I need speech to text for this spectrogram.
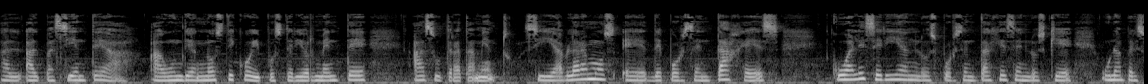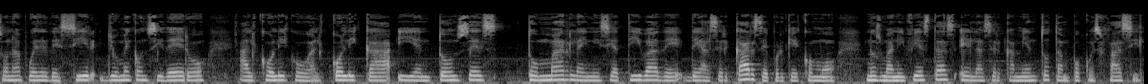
al, al paciente a, a un diagnóstico y posteriormente a su tratamiento. Si habláramos eh, de porcentajes, ¿cuáles serían los porcentajes en los que una persona puede decir yo me considero alcohólico o alcohólica y entonces tomar la iniciativa de, de acercarse? Porque como nos manifiestas, el acercamiento tampoco es fácil.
